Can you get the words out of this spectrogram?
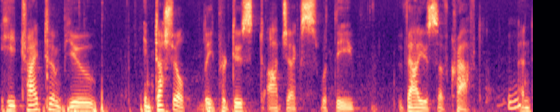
he tried to imbue industrially produced objects with the values of craft, Mm-hmm. and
